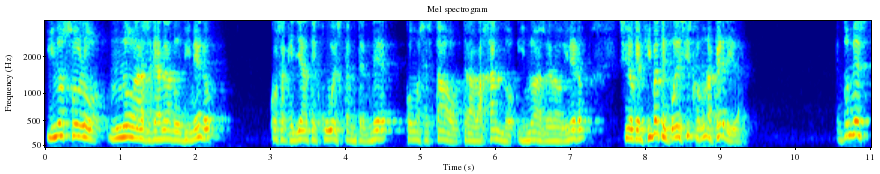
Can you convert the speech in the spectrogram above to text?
y no solo no has ganado dinero, cosa que ya te cuesta entender cómo has estado trabajando y no has ganado dinero, sino que encima te puedes ir con una pérdida. Entonces,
